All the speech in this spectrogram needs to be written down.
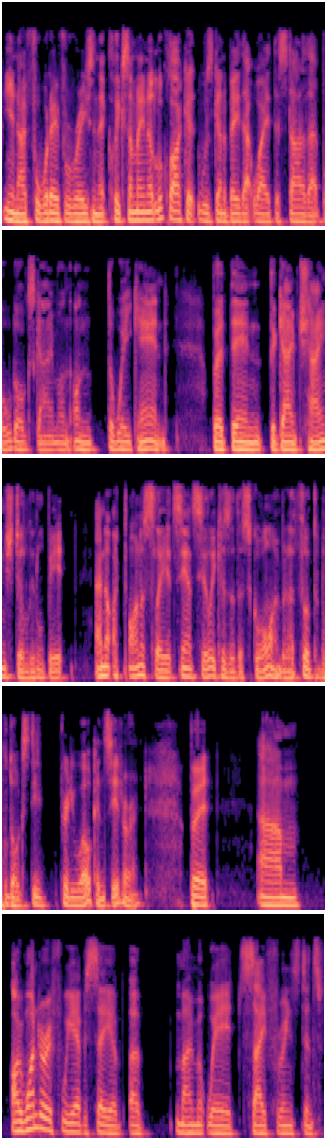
you know, for whatever reason it clicks. I mean, it looked like it was going to be that way at the start of that Bulldogs game on, on the weekend, but then the game changed a little bit. And I, honestly, it sounds silly because of the scoreline, but I thought the Bulldogs did pretty well considering. But um, I wonder if we ever see a, a moment where, say, for instance,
